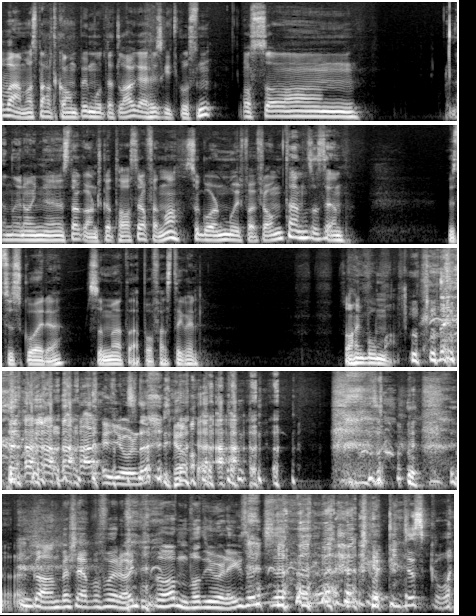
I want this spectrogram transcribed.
var jeg med og spilte kamp imot et lag, jeg husker ikke hvordan. Og så, mm, når han eh, stakkaren skal ta straffen, da, så går han morfar fram til han, så sier han Hvis du scorer, så møter jeg på fest i kveld. Så han bomma. Gjorde det? Ja. Han ga han beskjed på forhånd. Da hadde han fått juling, sant? Så han turte ikke å score.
